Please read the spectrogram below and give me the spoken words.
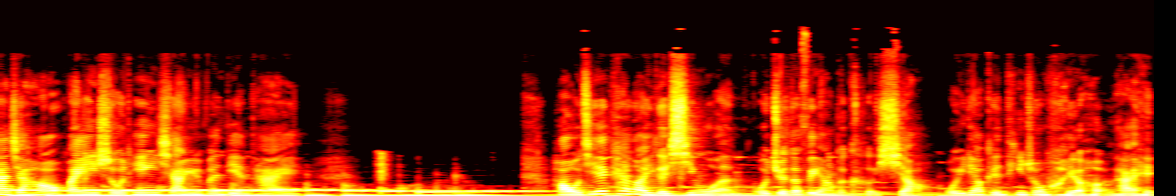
大家好，欢迎收听夏韵芬电台。好，我今天看到一个新闻，我觉得非常的可笑，我一定要跟听众朋友来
